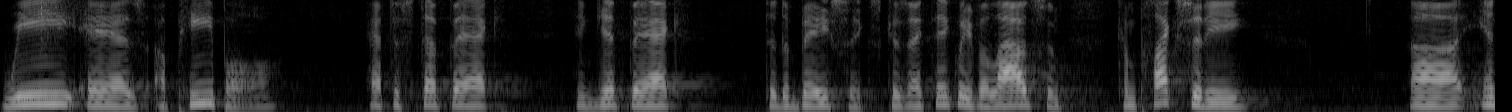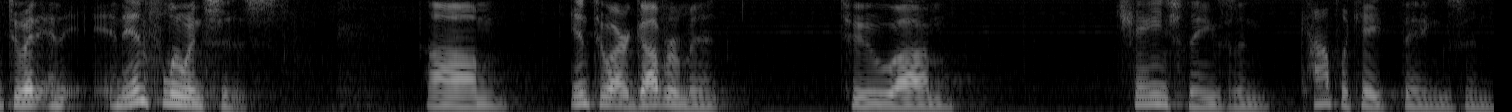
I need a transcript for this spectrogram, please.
we as a people have to step back and get back to the basics because I think we've allowed some complexity uh, into it and, and influences um, into our government to um, change things and complicate things and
